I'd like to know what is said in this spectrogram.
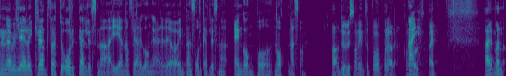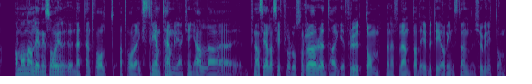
Mm, jag vill ge dig cred för att du orkar lyssna igenom flera gånger. Jag har inte ens orkat lyssna en gång på något nästan. Ja, du lyssnade inte på, på det här? Nej. Nej. Nej, men av någon anledning så har ju NetEnt valt att vara extremt hemliga kring alla eh, finansiella siffror som rör Red Tiger förutom den här förväntade ebitda-vinsten 2019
